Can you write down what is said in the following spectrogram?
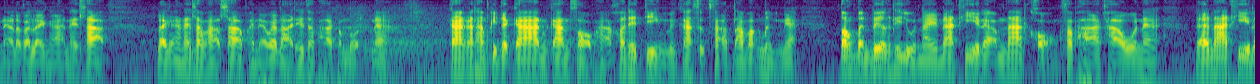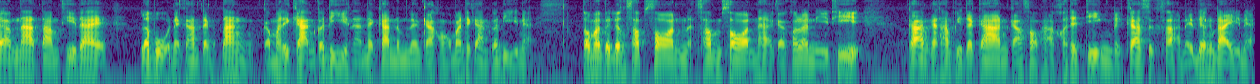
นะแล้วก็รายงานให้ทราบรายงานให้สภาทราบภายในเวลาที่สภากำหนดนะการกระทำกิจการการสอบหาข้อเท็จจริง หรือการศึกษาตามวรรคหนึ่งเนี่ยต้องเป็นเรื่องที่อยู่ในหน้าที่และอำนาจของสภาเขานะฮะและหน้าที่และอำนาจตามที่ได้ระบุในการแต่งตั้งกรรมธิการก็ดีนะในการดำเนินการของกรรมธิการก็ดีเนี่ยต้องไม่เป็นเรื่องซับซ้อนซ้ำซ้อนนะฮะกับกรณีที่ การกระทำกิจการการสอบหาข้อเท็จจริง หรือการศึกษาในเรื่องใดเนี่ย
